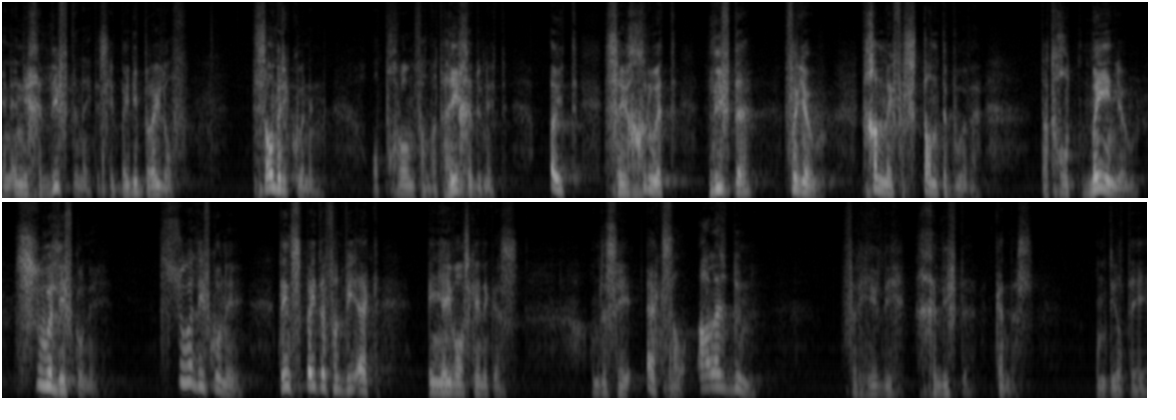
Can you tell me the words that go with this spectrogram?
En in die geliefdenheid is jy by die bruilof saam met die koning op grond van wat hy gedoen het uit sy groot liefde vir jou. Dit gaan my verstand te bowe dat God my en jou so lief kon hê. So lief kon hê ten spyte van wie ek en jy waarskynlik is. Om te sê ek sal alles doen vir hierdie geliefde kinders om deel te hê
